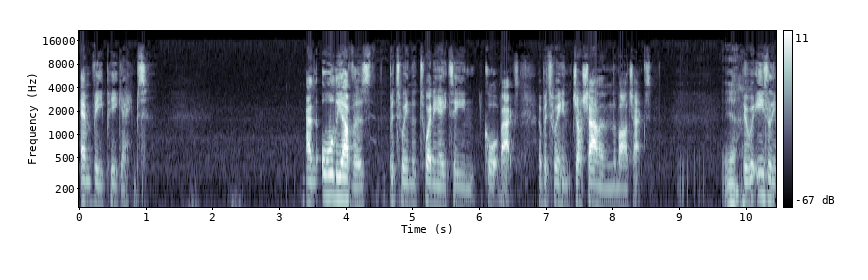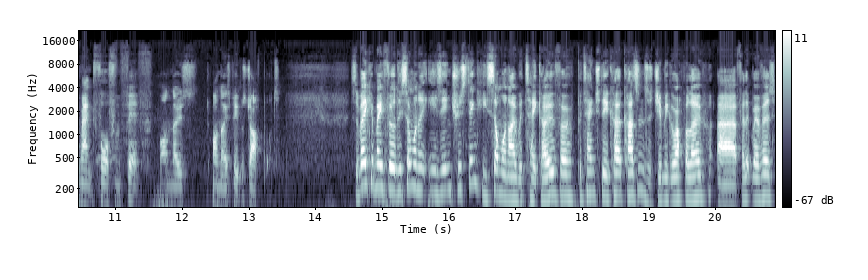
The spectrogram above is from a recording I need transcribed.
MVP games. And all the others between the 2018 quarterbacks are between Josh Allen and Lamar Jackson, Yeah. who were easily ranked fourth and fifth on those on those people's draft boards. So Baker Mayfield is someone that is interesting. He's someone I would take over potentially a Kirk Cousins, a Jimmy Garoppolo, uh, Philip Rivers.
